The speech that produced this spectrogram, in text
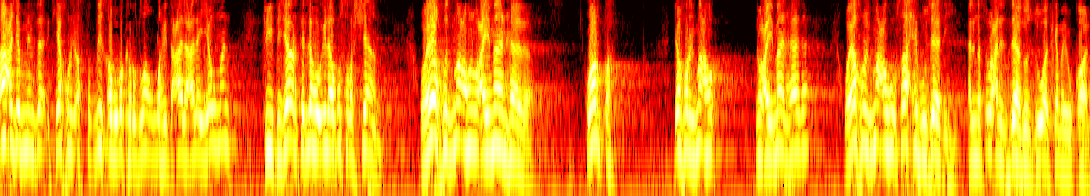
أعجب من ذلك. يخرج الصديق أبو بكر رضوان الله تعالى عليه يوما في تجارة له إلى بصرى الشام ويأخذ معه نعيمان هذا؟ ورطة يخرج معه نعيمان هذا ويخرج معه صاحب زاده المسؤول عن الزاد والزواد كما يقال.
